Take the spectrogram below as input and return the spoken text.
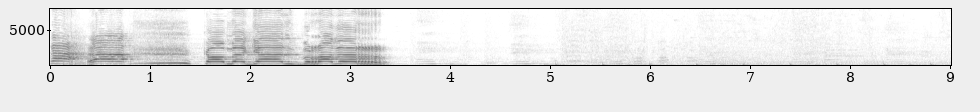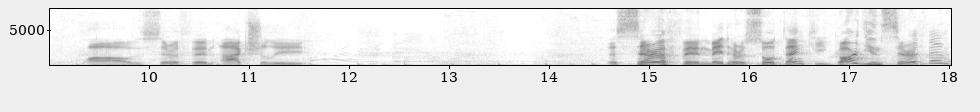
Come again, brother! Wow, the Seraphine actually... The Seraphine made her so tanky. Guardian Seraphim?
